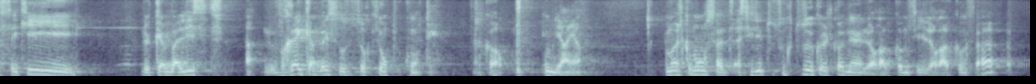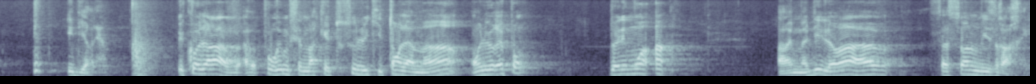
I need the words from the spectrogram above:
c'est qui? Le kabbaliste, ah, le vrai kabbaliste sur, qui on peut compter D'accord? Il me dit rien. Moi, je commence à, citer tout, ce que je connais, le rave comme ci, le rave comme ça. Il dit rien. Et quand rave, Purim, c'est marqué tout celui qui tend la main, on lui répond Donnez-moi un. Alors il m'a dit le rave, ça sonne Mizrahi.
